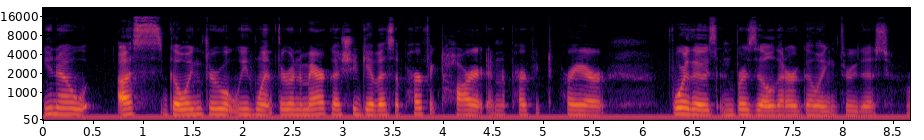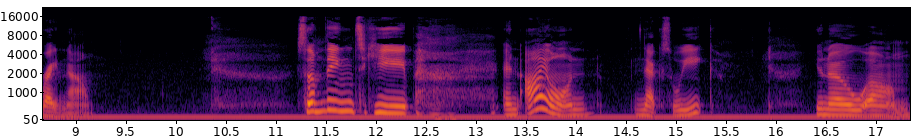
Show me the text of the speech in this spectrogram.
you know us going through what we went through in america should give us a perfect heart and a perfect prayer for those in Brazil that are going through this right now. Something to keep an eye on next week. You know, um,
